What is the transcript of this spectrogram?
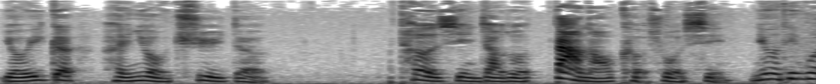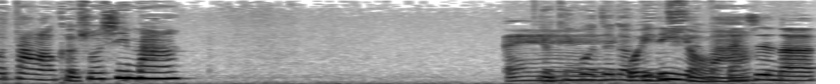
有一个很有趣的。特性叫做大脑可塑性，你有听过大脑可塑性吗？哎，有听过这个名词吗？但是呢，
